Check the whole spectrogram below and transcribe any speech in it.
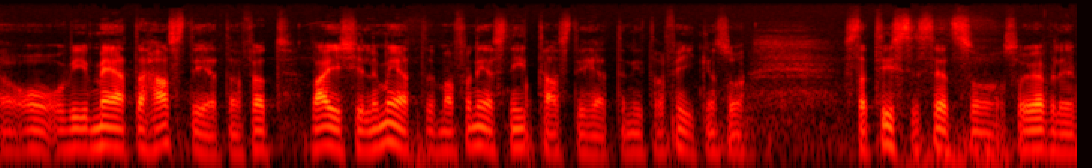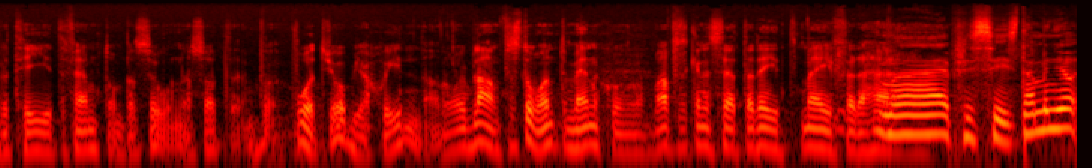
Och, och vi mäter hastigheten för att varje kilometer man får ner snitthastigheten i trafiken så statistiskt sett så, så överlever 10 till 15 personer. Så att vårt jobb gör skillnad. Och ibland förstår inte människor varför ska ni sätta dit mig för det här? Nej, precis. Nej, men jag,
